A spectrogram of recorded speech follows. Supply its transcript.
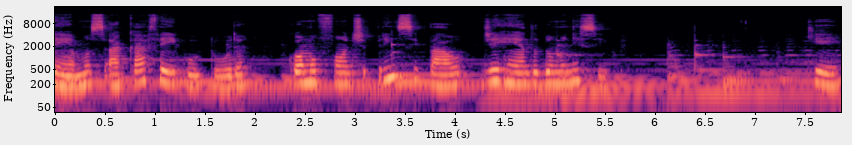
Temos a cafeicultura como fonte principal de renda do município, que,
